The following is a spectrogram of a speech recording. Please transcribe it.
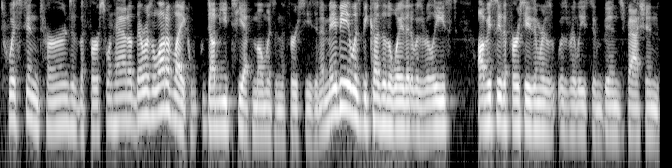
twists and turns as the first one had. There was a lot of like WTF moments in the first season, and maybe it was because of the way that it was released. Obviously, the first season was was released in binge fashion.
